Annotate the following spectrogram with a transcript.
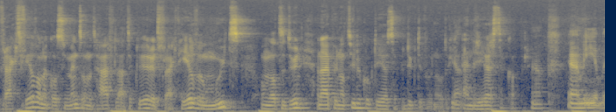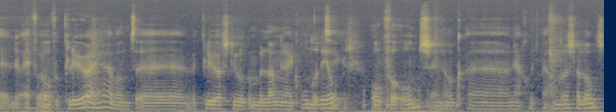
vraagt veel van de consument om het haar te laten kleuren. Het vraagt heel veel moeite om dat te doen. En daar heb je natuurlijk ook de juiste producten voor nodig. Ja, en de juiste kapper. ja maar hier, even over kleur, hè, want eh, kleur is natuurlijk een belangrijk onderdeel. Zeker. Ook voor ons en ook eh, nou goed, bij andere salons.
